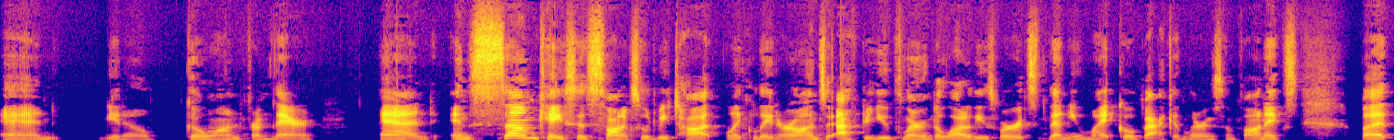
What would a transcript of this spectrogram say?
and, you know, go on from there. And in some cases, phonics would be taught like later on. So after you've learned a lot of these words, then you might go back and learn some phonics. But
